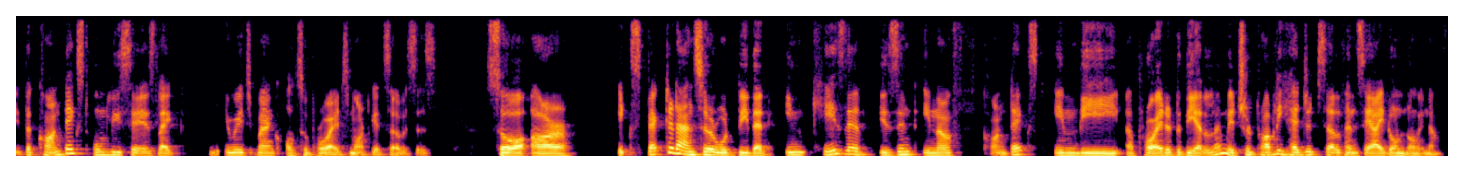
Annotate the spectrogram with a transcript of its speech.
the context only says like New Age Bank also provides mortgage services. So our expected answer would be that in case there isn't enough context in the uh, provided to the LLM, it should probably hedge itself and say, I don't know enough.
